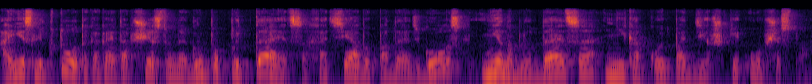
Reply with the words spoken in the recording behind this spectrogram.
А если кто-то, какая-то общественная группа пытается хотя бы подать голос, не наблюдается никакой поддержки общества.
